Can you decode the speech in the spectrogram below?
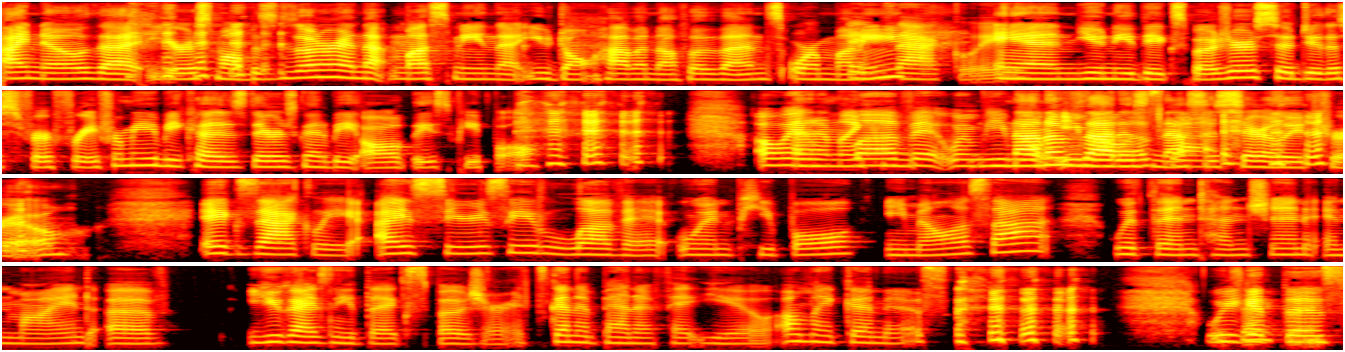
I know that you're a small business owner, and that must mean that you don't have enough events or money. Exactly. and you need the exposure. So do this for free for me because there's going to be all of these people. oh, I And I'm love "N- it when people none of that is us that. necessarily true. Exactly. I seriously love it when people email us that with the intention in mind of you guys need the exposure. It's going to benefit you. Oh my goodness. we get this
